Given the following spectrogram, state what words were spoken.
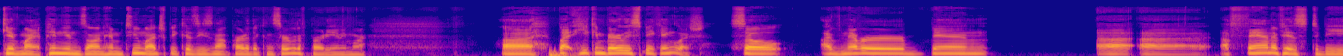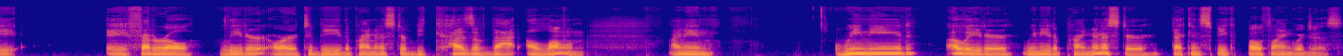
give my opinions on him too much because he's not part of the Conservative Party anymore. Uh, but he can barely speak English. So I've never been uh, uh, a fan of his to be a federal leader or to be the prime minister because of that alone. I mean, we need a leader, we need a prime minister that can speak both languages.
